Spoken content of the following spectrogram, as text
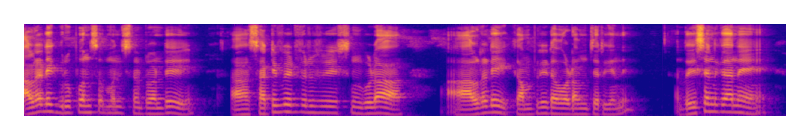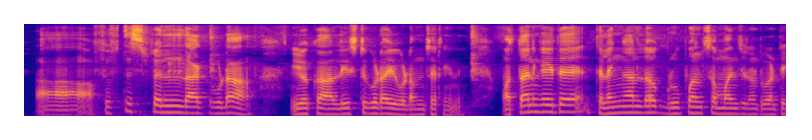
ఆల్రెడీ గ్రూప్ వన్ సంబంధించినటువంటి సర్టిఫికేట్ వెరిఫికేషన్ కూడా ఆల్రెడీ కంప్లీట్ అవ్వడం జరిగింది. రీసెంట్గానే ఫిఫ్త్ స్పెల్ దాకా కూడా ఈ యొక్క లిస్ట్ కూడా ఇవ్వడం జరిగింది. మొత్తానికైతే తెలంగాణలో గ్రూప్ వన్ సంబంధించినటువంటి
